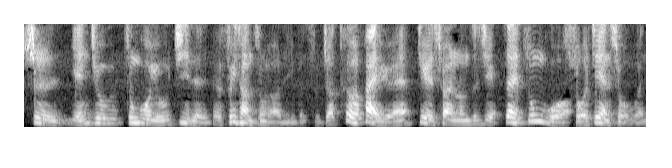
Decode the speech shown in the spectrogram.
是研究《中国游记》的呃非常重要的一本书，叫《特派员芥川龙之介在中国所见所闻》。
